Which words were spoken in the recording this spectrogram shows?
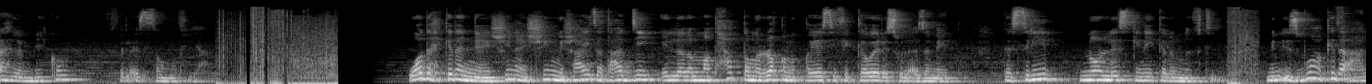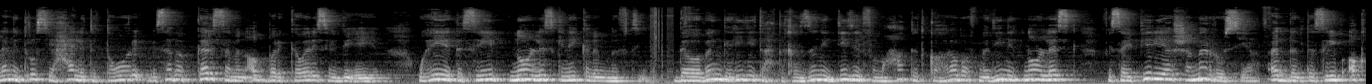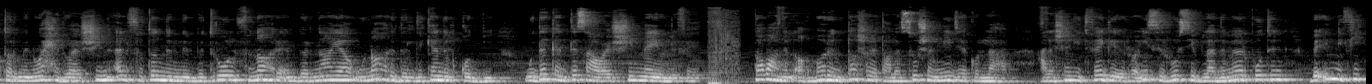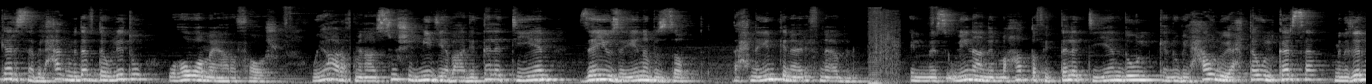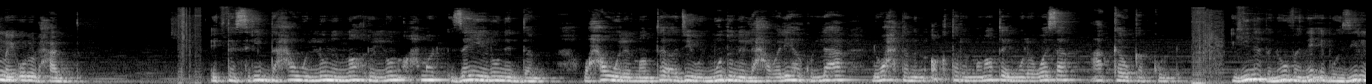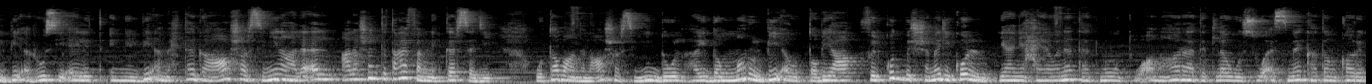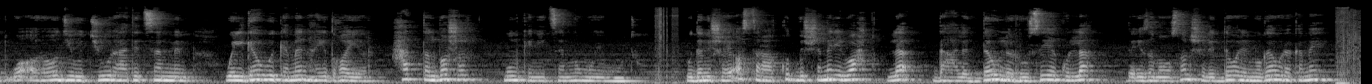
أهلا بيكم في القصة وما فيها. واضح كده إن 2020 مش عايزة تعدي إلا لما تحطم الرقم القياسي في الكوارث والأزمات. تسريب نورلسك نيكل النفطي. من أسبوع كده أعلنت روسيا حالة الطوارئ بسبب كارثة من أكبر الكوارث البيئية وهي تسريب نورلسك نيكل النفطي. ذوبان جليدي تحت خزان الديزل في محطة كهرباء في مدينة نورلسك في سيبيريا شمال روسيا. أدى لتسريب أكتر من 21 ألف طن من البترول في نهر إمبرنايا ونهر دلديكان القطبي وده كان 29 مايو اللي فات. طبعا الأخبار انتشرت على ال social media كلها. علشان يتفاجئ الرئيس الروسي فلاديمير بوتين بإن في كارثة بالحجم ده في دولته وهو ما يعرفهاش ويعرف من على ال social media بعد ثلاث أيام زيه زينا بالظبط ده إحنا يمكن عرفنا قبله. المسؤولين عن المحطة في الثلاث أيام دول كانوا بيحاولوا يحتووا الكارثة من غير ما يقولوا لحد. التسريب ده حول لون النهر للون أحمر زي لون الدم وحول المنطقة دي والمدن اللي حواليها كلها لواحدة من أكتر المناطق الملوثة على الكوكب كله. إلينا بانوفا نائب وزير البيئة الروسي قالت إن البيئة محتاجة عشر سنين على الأقل علشان تتعافى من الكارثة دي. وطبعا العشر سنين دول هيدمروا البيئة والطبيعة في القطب الشمالي كله. يعني حيوانات هتموت وأنهار هتتلوث وأسماك هتنقرض وأراضي وطيور هتتسمم والجو كمان هيتغير. حتى البشر ممكن يتسمموا ويموتوا. وده مش هيأثر على القطب الشمالي لوحده لأ ده على الدولة الروسية كلها. ده إذا ما وصلش للدول المجاورة كمان.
